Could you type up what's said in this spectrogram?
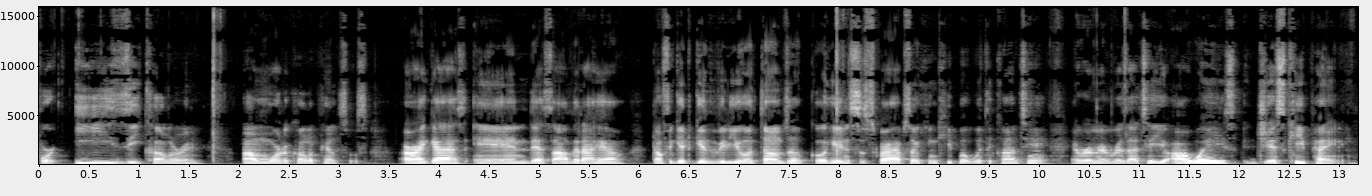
for easy coloring on watercolor pencils. All right, guys, and that's all that I have. Don't forget to give the video a thumbs up. Go ahead and subscribe so you can keep up with the content. And remember, as I tell you always, just keep painting.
